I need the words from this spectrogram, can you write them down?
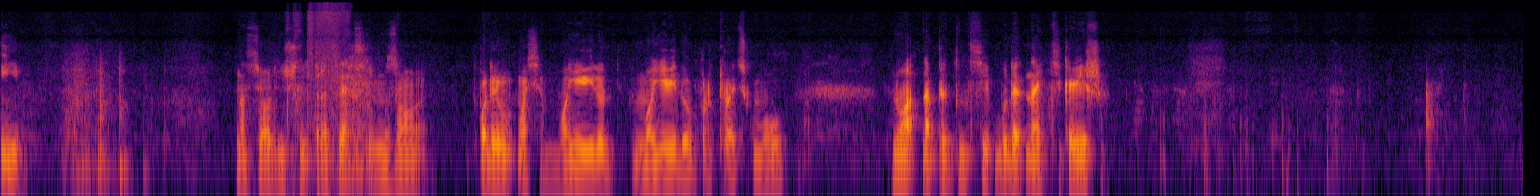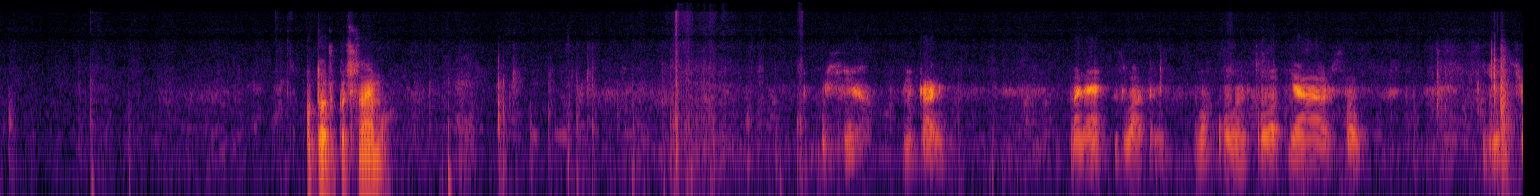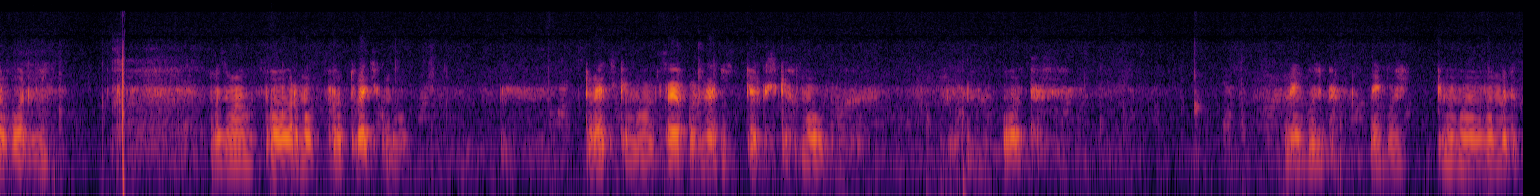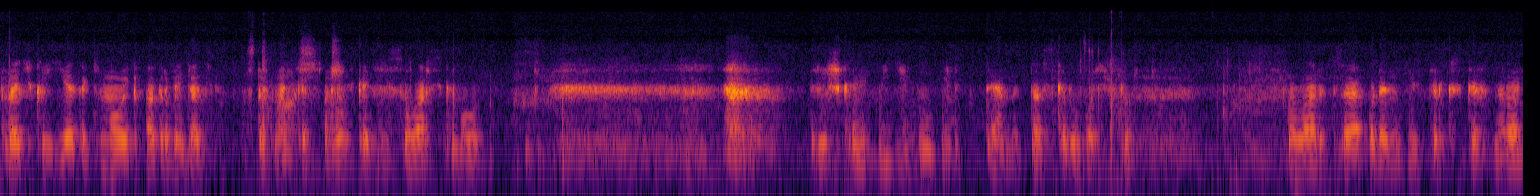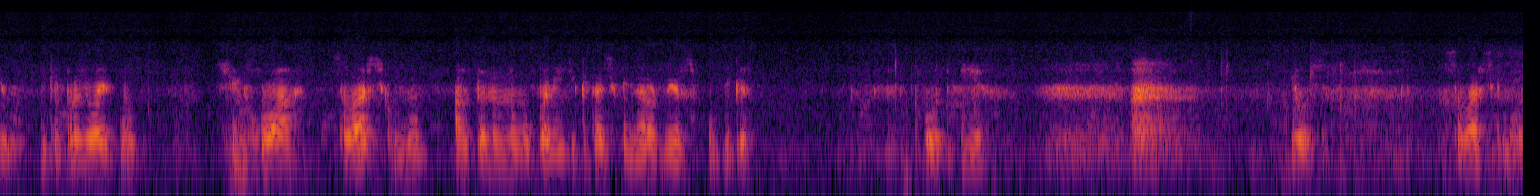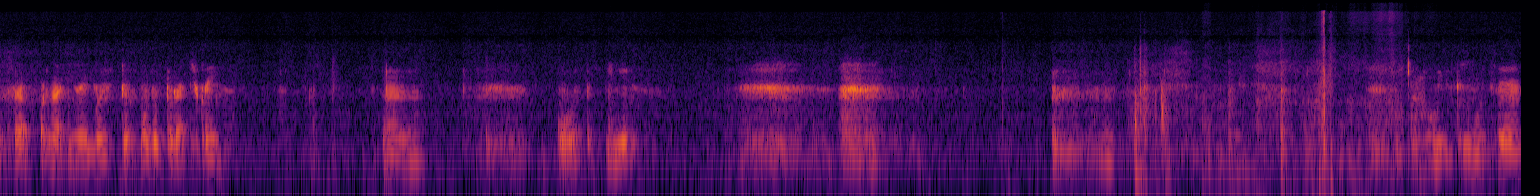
І на сьогоднішній трансляції ми з вами подивимося моє відео, моє відео про турецьку мову. Ну а наприкінці буде найцікавіше. Отож, починаємо. Усіх вітаю. Мене звати Вакуленко Ярослав. І сьогодні ми з вами поговоримо про турецьку мову. Турецька мова це одна із тюркських мов. От. Найближчими мовами до турецької є такі мови, як азербайджанська, туркменська, русська і соларська мови. Трішки відійду від теми та скажу ось що. Солари це один із тюркських народів, який проживає у Сінхуа Саларському автономному повіті Китайської Народної Республіки. От і. І ось. Саларська мова це одна із найближчих мов до турецької. Мгм. От і. Агунському це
